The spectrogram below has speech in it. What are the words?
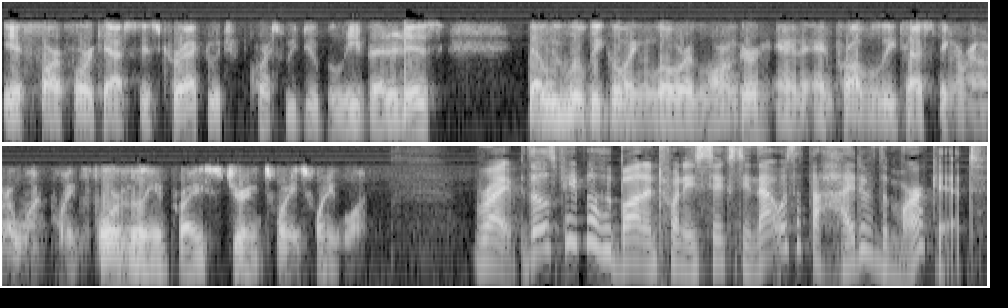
if our forecast is correct, which of course we do believe that it is, that we will be going lower longer and, and probably testing around a 1.4 million price during 2021. Right. But those people who bought in 2016, that was at the height of the market.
